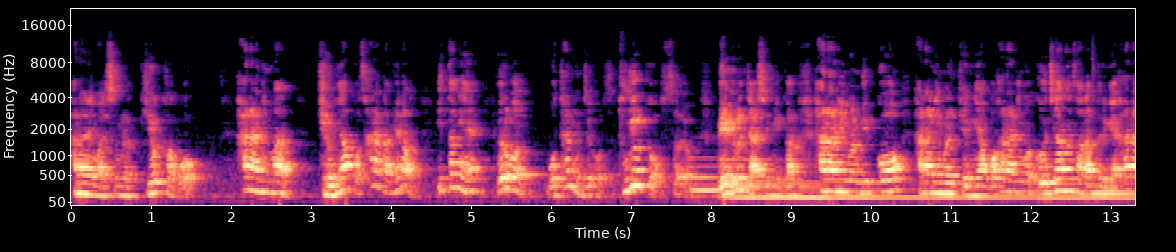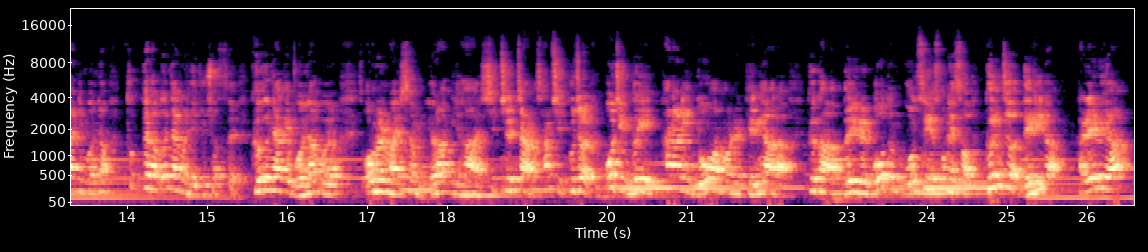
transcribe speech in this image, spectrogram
하나님의 말씀을 기억하고 하나님만 경외하고 살아가면 이 땅에 여러분 못할 문제가 없어요. 두려울 게 없어요. 왜 그런지 아십니까? 하나님을 믿고 하나님을 경외하고 하나님을 의지하는 사람들에게 하나님은요 특별한 언약을 해주셨어요. 그 언약이 뭐냐고요? 오늘 말씀 열왕기하 17장 39절 오직 너희 하나님 여호와만을 경외하라. 그가 너희를 모든 원수의 손에서 건져 내리라. 할렐루야.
